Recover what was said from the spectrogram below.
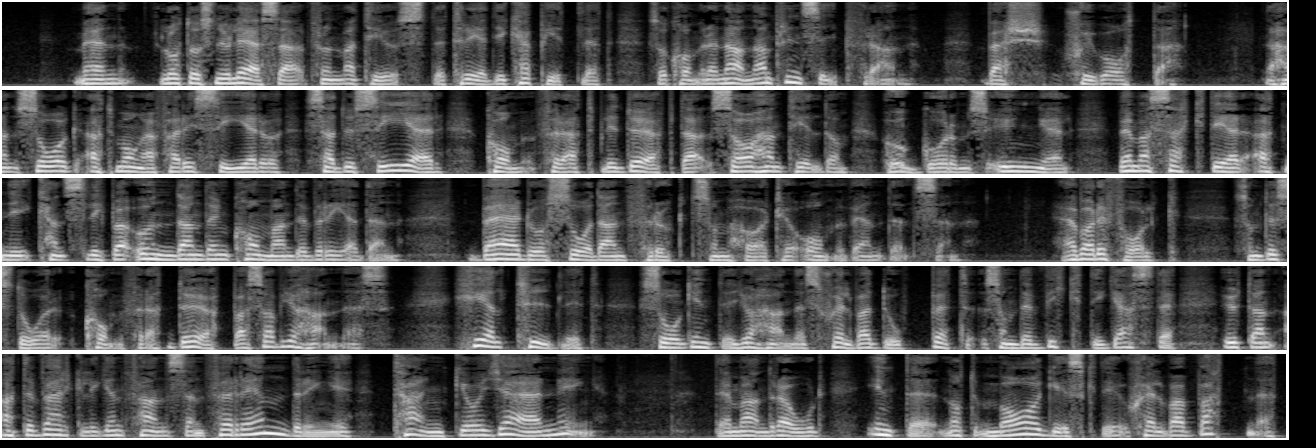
Men låt oss nu läsa från Matteus, det tredje kapitlet, så kommer en annan princip fram. Vers 7 och 8. När han såg att många fariseer och saduceer kom för att bli döpta sa han till dem, huggorms yngel, vem har sagt er att ni kan slippa undan den kommande vreden? Bär då sådan frukt som hör till omvändelsen. Här var det folk som det står kom för att döpas av Johannes. Helt tydligt såg inte Johannes själva dopet som det viktigaste utan att det verkligen fanns en förändring i tanke och gärning. Det är med andra ord inte något magiskt i själva vattnet.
